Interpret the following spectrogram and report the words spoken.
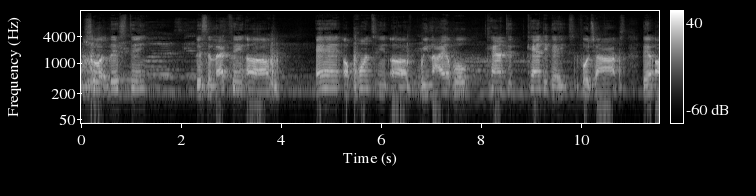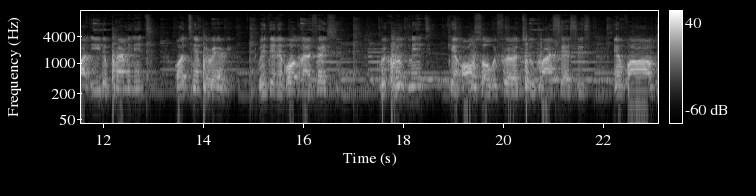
shortlisting, the selecting of, and appointing of reliable candidates for jobs that are either permanent or temporary within an organization. Recruitment can also refer to processes involved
